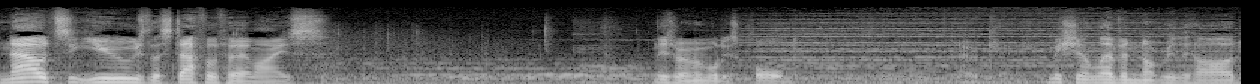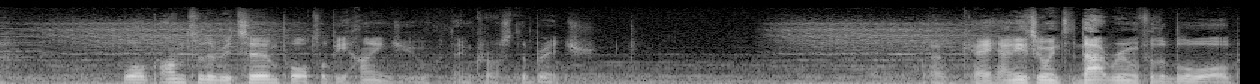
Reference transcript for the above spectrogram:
now to use the Staff of Hermes. At least I remember what it's called. Okay. Mission 11, not really hard. Walk onto the return portal behind you, then cross the bridge. Okay, I need to go into that room for the blue orb.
